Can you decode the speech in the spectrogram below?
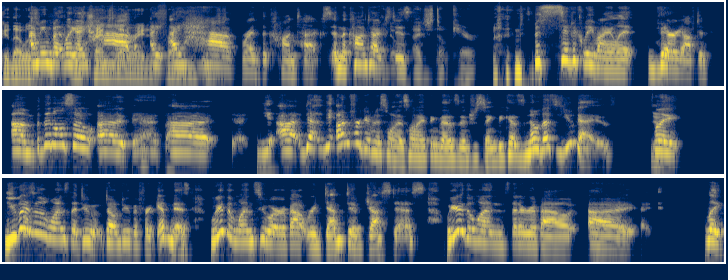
that was. I mean, but like I have, transliterated I, I from- have read the context, and the context don't- is I just don't care. specifically violent very often. Um, but then also, uh, uh, yeah, uh, yeah, the unforgiveness one is one I think that is interesting because no, that's you guys. Yeah. Like, you guys are the ones that do don't do the forgiveness. We're the ones who are about redemptive justice. We're the ones that are about uh, like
